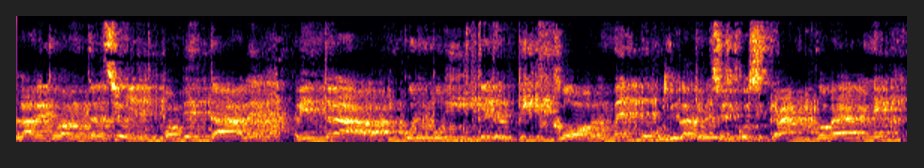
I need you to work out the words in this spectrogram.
la regolamentazione di tipo ambientale rientrava in quelle politiche del big government, quindi la creazione di questi grandi governi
